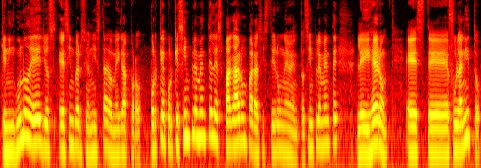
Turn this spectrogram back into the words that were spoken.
que ninguno de ellos es inversionista de Omega Pro. ¿Por qué? Porque simplemente les pagaron para asistir a un evento, simplemente le dijeron, este fulanito,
